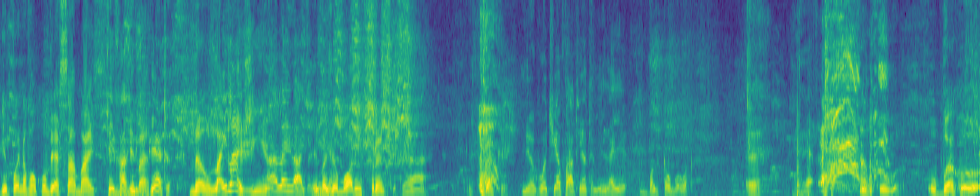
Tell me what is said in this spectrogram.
depois nós vamos conversar mais. Tem fazenda aqui perto? Não, lá em Lajinha. Ah, lá em Lajinha. É, mas eu moro em Franca. Ah. Em Franca. Meu avô tinha fazenda também, lá o banco tomou. É. é. O, o, o, banco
